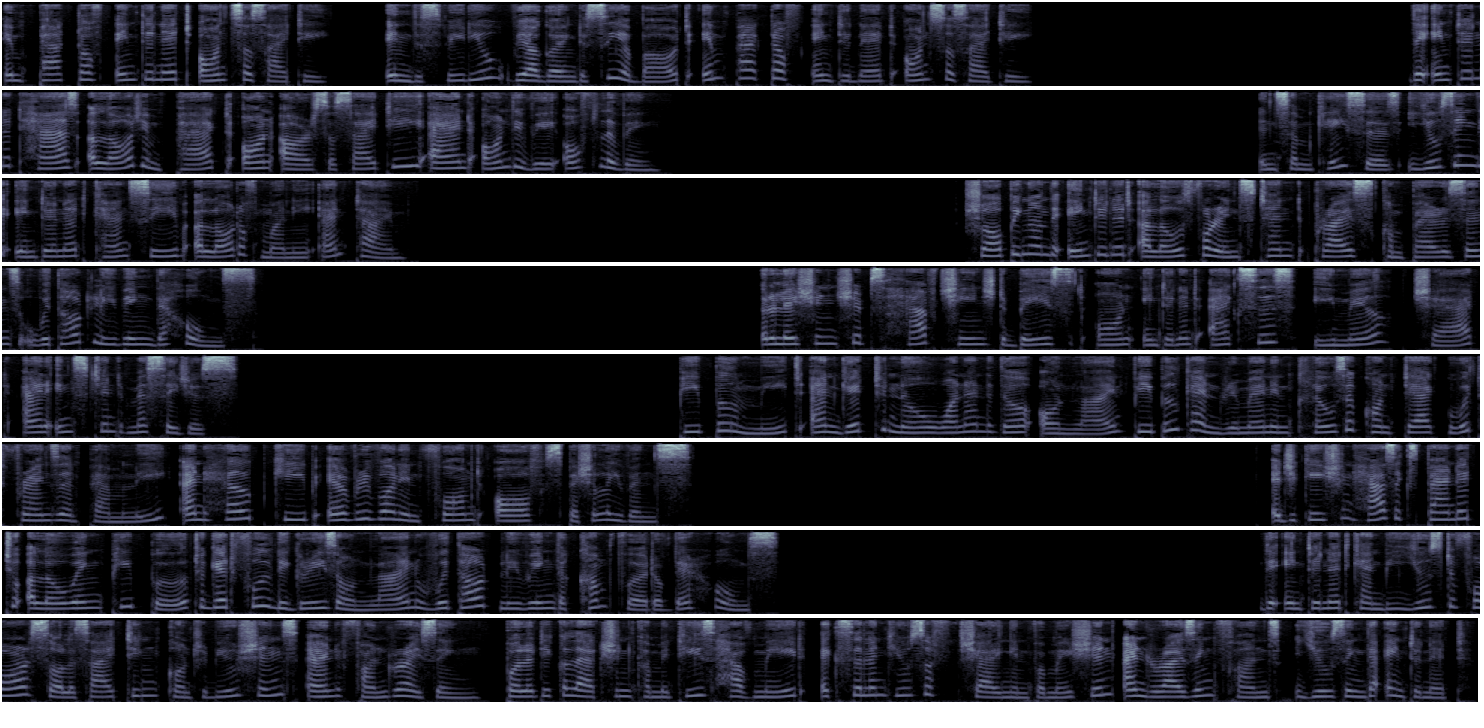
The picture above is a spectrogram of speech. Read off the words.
Impact of Internet on Society. In this video, we are going to see about impact of Internet on society. The Internet has a large impact on our society and on the way of living. In some cases, using the Internet can save a lot of money and time. Shopping on the internet allows for instant price comparisons without leaving their homes. Relationships have changed based on internet access, email, chat, and instant messages. People meet and get to know one another online. People can remain in closer contact with friends and family and help keep everyone informed of special events. Education has expanded to allowing people to get full degrees online without leaving the comfort of their homes. The internet can be used for soliciting contributions and fundraising. Political action committees have made excellent use of sharing information and raising funds using the internet.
